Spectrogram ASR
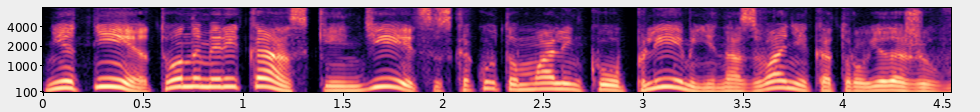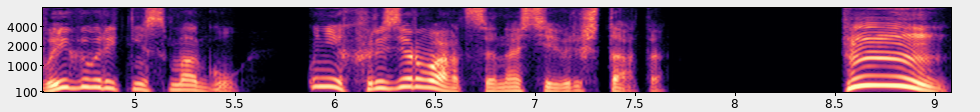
«Нет-нет, он американский индеец из какого-то маленького племени, название которого я даже выговорить не смогу. У них резервация на севере штата». «Хм!»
